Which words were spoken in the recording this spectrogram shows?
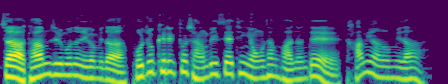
자 다음 질문은 이겁니다. 보조 캐릭터 장비 세팅 영상 봤는데 감이 안 옵니다.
